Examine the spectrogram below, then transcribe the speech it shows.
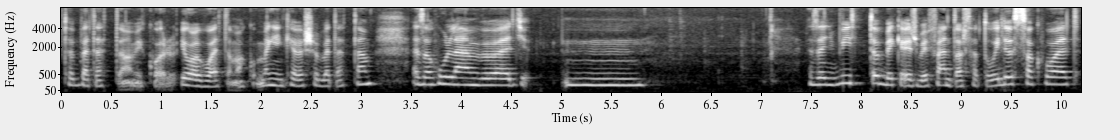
többet ettem, amikor jól voltam, akkor megint kevesebbet ettem. Ez a hullámvölgy, mm, ez egy többé-kevésbé fenntartható időszak volt,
